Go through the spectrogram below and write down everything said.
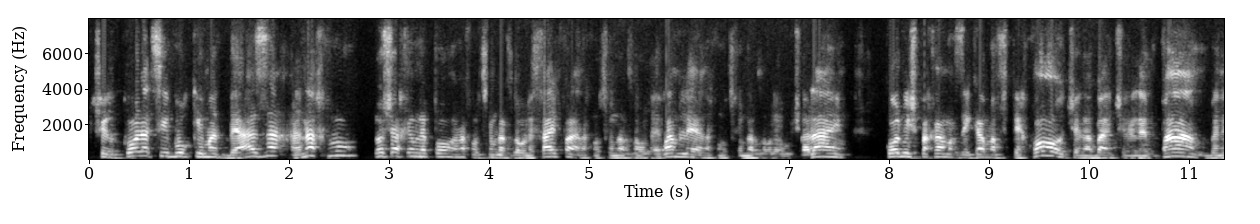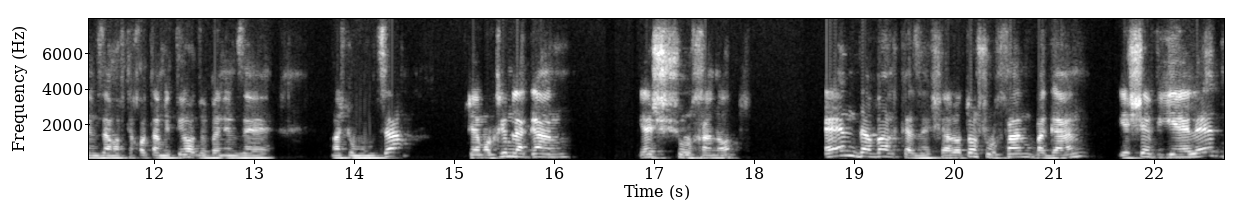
של כל הציבור כמעט בעזה, אנחנו לא שייכים לפה, אנחנו צריכים לחזור לחיפה, אנחנו צריכים לחזור לרמלה, אנחנו צריכים לחזור לירושלים. כל משפחה מחזיקה מפתחות של הבית שלהם פעם, בין אם זה המפתחות האמיתיות ובין אם זה משהו מומצא. כשהם הולכים לגן, יש שולחנות, אין דבר כזה שעל אותו שולחן בגן יושב ילד,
